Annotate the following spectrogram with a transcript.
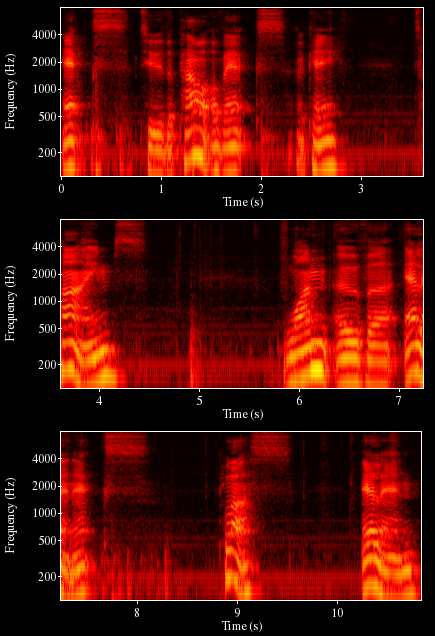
x to the power of x, okay, times 1 over ln x plus ln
